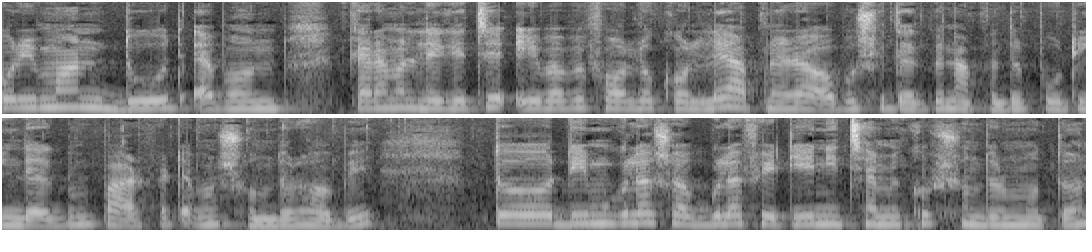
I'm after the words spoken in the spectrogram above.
পরিমাণ দুধ এবং ক্যারামেল লেগেছে এভাবে ফলো করলে আপনারা অবশ্যই দেখবেন আপনাদের পুডিংটা একদম পারফেক্ট এবং সুন্দর হবে। তো ডিমগুলো সবগুলো ফেটিয়ে নিচ্ছি আমি খুব সুন্দর মতন।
